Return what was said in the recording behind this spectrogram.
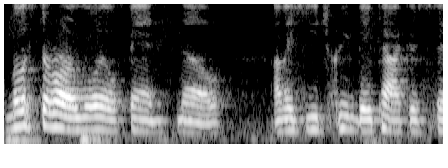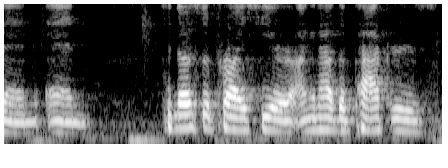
most of our loyal fans know, I'm a huge Green Bay Packers fan, and to no surprise here, I'm going to have the Packers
